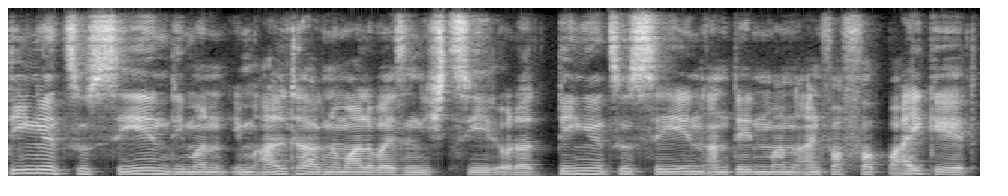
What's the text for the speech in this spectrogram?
Dinge zu sehen, die man im Alltag normalerweise nicht sieht oder Dinge zu sehen, an denen man einfach vorbeigeht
